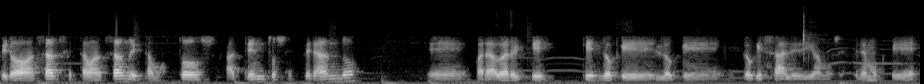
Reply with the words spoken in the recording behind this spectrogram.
Pero avanzar se está avanzando y estamos todos atentos, esperando eh, para ver qué, qué es lo que, lo, que, lo que sale, digamos. Esperemos que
